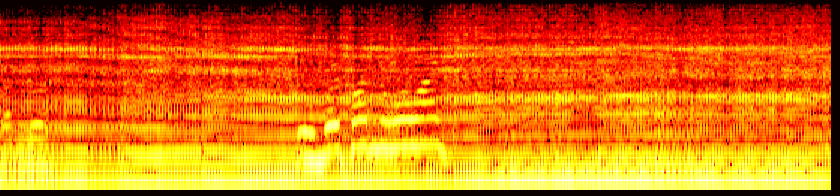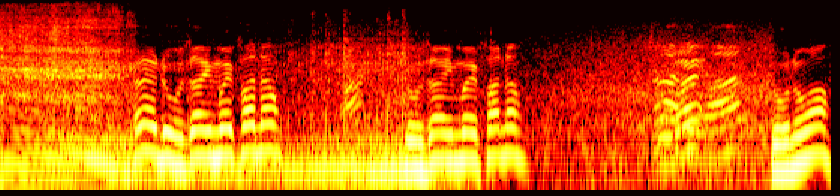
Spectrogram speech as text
phân luôn đủ 10 phân đúng không anh thế là đủ dây 10 phân không? Đủ dây 10 phân không? Đủ đúng không?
